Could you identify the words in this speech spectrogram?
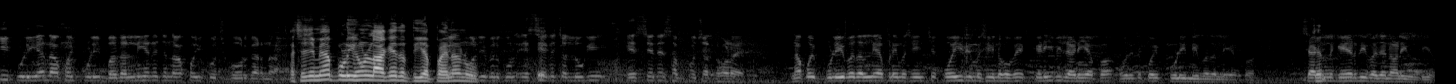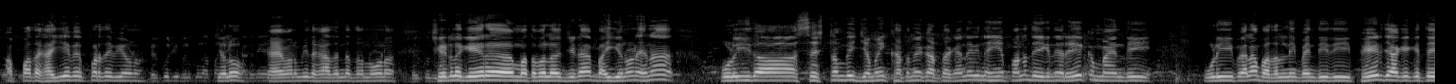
ਹੀ ਪੁਲੀ ਹੈ ਨਾ ਕੋਈ ਪੁਲੀ ਬਦਲਣੀ ਹੈ ਇਹਦੇ 'ਚ ਨਾ ਕੋਈ ਕੁਝ ਹੋਰ ਕਰਨਾ। ਅੱਛਾ ਜਿਵੇਂ ਆ ਪੁਲੀ ਹੁਣ ਲਾ ਕੇ ਦਿੱਤੀ ਆਪਾਂ ਇਹਨਾਂ ਨੂੰ। ਜੀ ਬਿਲਕੁਲ। ਇਸੇ ਤੇ ਚੱਲੂਗੀ ਇਸੇ ਤੇ ਸਭ ਕੁਝ ਹੋਣਾ ਹੈ। ਨਾ ਕੋਈ ਪੁਲੀ ਬਦਲਣੀ ਆਪਣੀ ਮਸ਼ੀਨ 'ਚ ਕੋਈ ਵੀ ਮਸ਼ੀਨ ਹੋਵੇ ਕਿਹੜੀ ਵੀ ਲੈਣੀ ਆਪਾਂ ਉਹਦੇ 'ਚ ਕੋਈ ਪੁਲੀ ਨਹੀਂ ਬਦਲਣੀ ਆਪਾਂ। ਸੈਟਲ ਗੇਅਰ ਦੀ ਵਜ੍ਹਾ ਨਾਲ ਹੀ ਹੁੰਦੀ ਹੈ ਆਪਾਂ ਦਿਖਾਈਏ ਪੇਪਰ ਤੇ ਵੀ ਹੁਣ। ਬਿਲਕੁਲ ਜੀ ਬਿਲਕੁਲ ਆਪਾਂ ਚਲੋ ਕੈਵਨ ਵੀ ਦਿਖਾ ਦਿੰਦਾ ਤੁਹਾਨੂੰ ਹੁਣ। ਛਿੜਲ ਗੇਅਰ ਮਤਲਬ ਜਿਹੜਾ ਬਾਈ ਉਹਨਾਂ ਨੇ ਹਨਾ ਪੁਲੀ ਦਾ ਸਿਸਟਮ ਵੀ ਜਮਾਂ ਹੀ ਖਤਮੇ ਕਰਤਾ। ਕਹਿੰਦੇ ਵੀ ਨਹੀਂ ਆਪਾਂ ਨਾ ਦੇਖਦੇ ਆ ਰੇ ਕਮੈਨ ਦੀ ਪੁਲੀ ਪਹਿਲਾਂ ਬਦਲਣੀ ਪੈਂਦੀ ਦੀ ਫੇਰ ਜਾ ਕੇ ਕਿਤੇ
